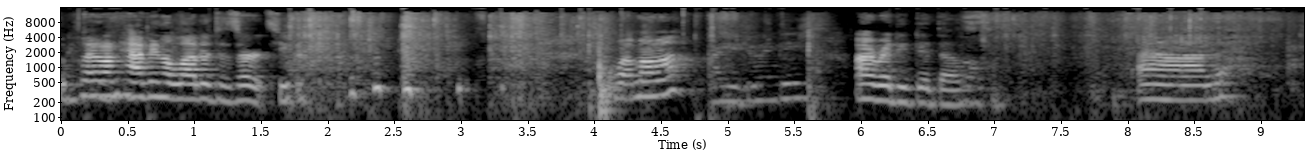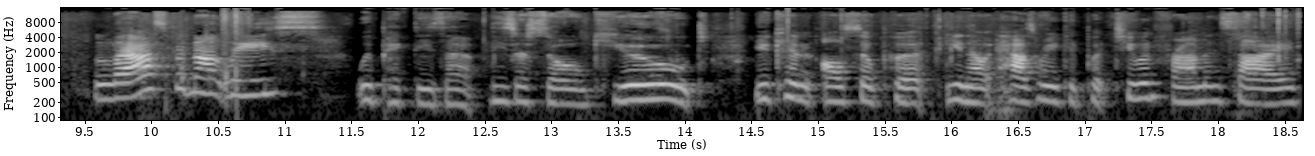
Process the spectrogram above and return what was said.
We plan on having a lot of desserts. You What, Mama? Are you doing these? I already did those. And last but not least, we picked these up. These are so cute. You can also put, you know, it has where you could put to and from inside.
